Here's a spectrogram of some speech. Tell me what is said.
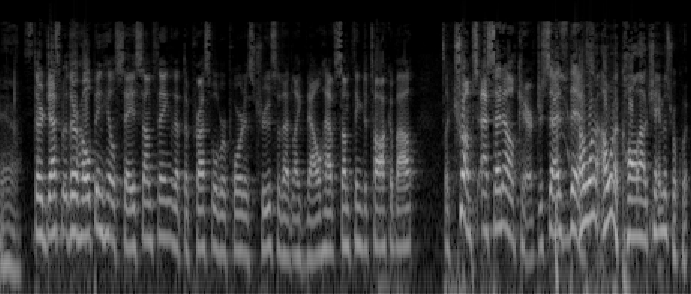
Yeah. They're desperate. They're hoping he'll say something that the press will report as true, so that like they'll have something to talk about. Like Trump's SNL character says this. I want to I want to call out Seamus real quick.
